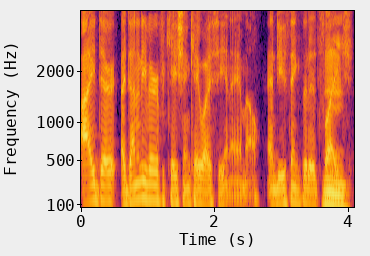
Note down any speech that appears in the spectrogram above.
identity verification, KYC, and AML? And do you think that it's Hmm. like,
